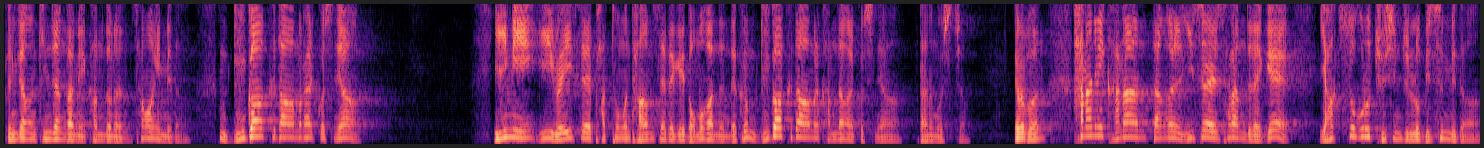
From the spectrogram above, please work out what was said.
굉장한 긴장감이 감도는 상황입니다. 그럼 누가 그 다음을 할 것이냐? 이미 이 레이스의 바통은 다음 세대에게 넘어갔는데 그럼 누가 그 다음을 감당할 것이냐라는 것이죠. 여러분, 하나님이 가나안 땅을 이스라엘 사람들에게 약속으로 주신 줄로 믿습니다.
